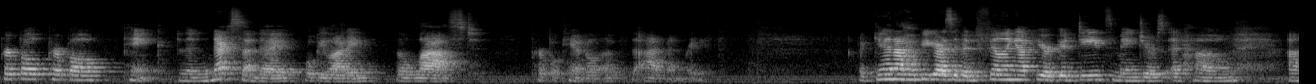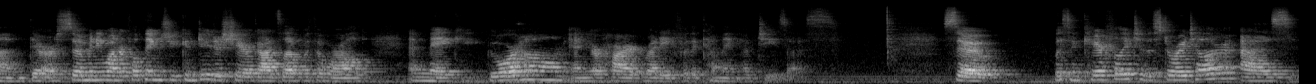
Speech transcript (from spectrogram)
purple, purple, pink. And then next Sunday, we'll be lighting the last purple candle of the Advent wreath. Again, I hope you guys have been filling up your good deeds mangers at home. Um, there are so many wonderful things you can do to share God's love with the world and make your home and your heart ready for the coming of Jesus. So listen carefully to the storyteller as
